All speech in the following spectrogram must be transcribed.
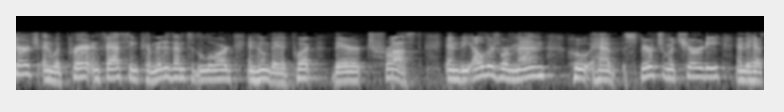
church and with prayer and fasting committed them to the Lord in whom they had put their trust. And the elders were men who have spiritual maturity and they have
